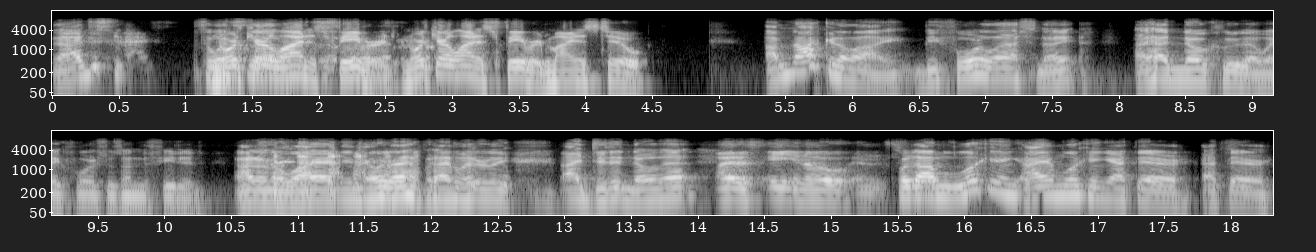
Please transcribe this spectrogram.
I just so North Carolina is favored. North Carolina is favored minus two. I'm not gonna lie. Before last night, I had no clue that Wake Forest was undefeated. I don't know why I didn't know that, but I literally I didn't know that. I had us eight and zero, and But I'm looking. I am looking at their at their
